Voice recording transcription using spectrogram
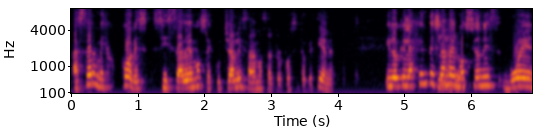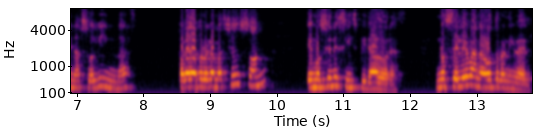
a ser mejores si sabemos escucharlo y sabemos el propósito que tienen. Y lo que la gente llama emociones buenas o lindas, para la programación son emociones inspiradoras, nos elevan a otro nivel.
